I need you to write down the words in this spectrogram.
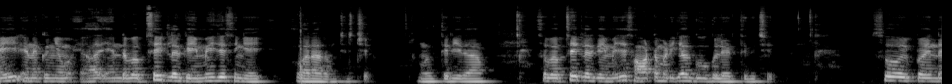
மெயில் எனக்கு இங்கே இந்த வெப்சைட்டில் இருக்க இமேஜஸ் இங்கே வர ஆரம்பிச்சிருச்சு. உங்களுக்கு தெரியுதா? ஸோ வெப்சைட்டில் இருக்க இமேஜஸ் ஆட்டோமேட்டிக்காக கூகுள் எடுத்துக்கிச்சு. ஸோ இப்போ இந்த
